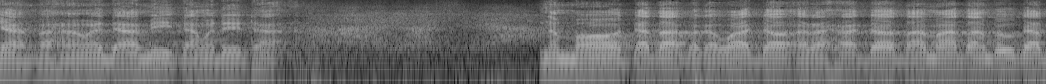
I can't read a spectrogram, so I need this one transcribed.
ယမဟာဝဒာမိတံဝတေထနမောတတဗဂဝတောအရဟတောသမ္မာသမ္ဗုဒ္ဓတ္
